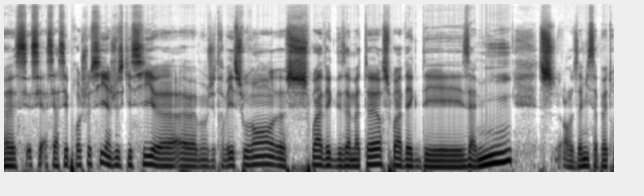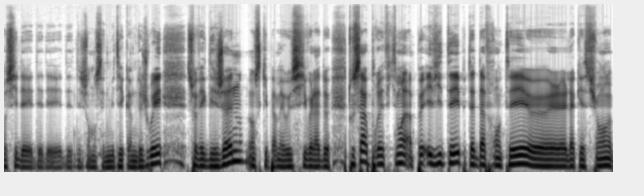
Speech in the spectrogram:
euh, C'est assez proche aussi. Hein. Jusqu'ici, j'ai travaillé souvent soit avec des amateurs, soit avec des amis. Alors, les amis, ça peut être aussi des, gens dont c'est le métier comme de jouer, soit avec des jeunes, donc ce qui permet aussi voilà, de. Tout ça pour effectivement un peu éviter peut-être d'affronter la question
